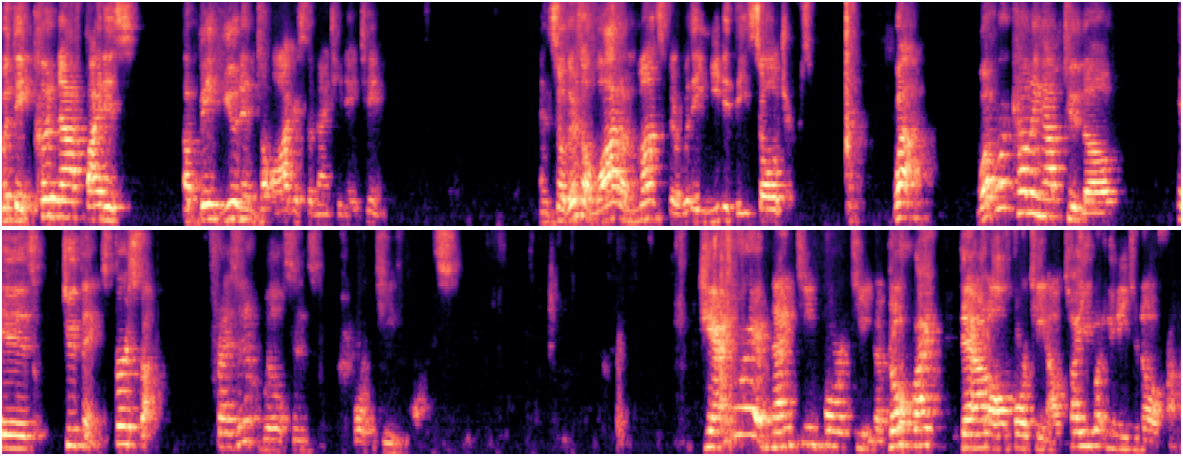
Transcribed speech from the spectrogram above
But they could not fight as a big unit until August of 1918. And so there's a lot of months there where they needed these soldiers. Well, what we're coming up to though is two things. First off, President Wilson's 14 points. January of 1914. Now, don't write down all 14. I'll tell you what you need to know from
